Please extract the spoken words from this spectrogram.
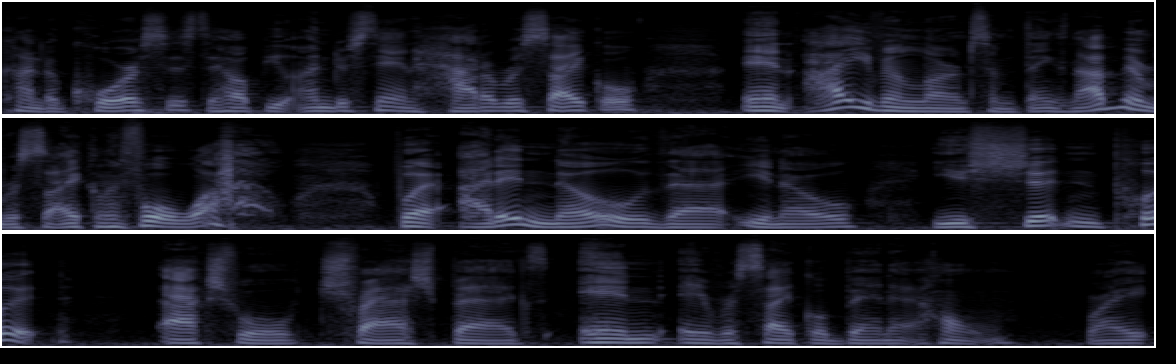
kind of courses to help you understand how to recycle. And I even learned some things. And I've been recycling for a while, but I didn't know that, you know, you shouldn't put actual trash bags in a recycle bin at home, right?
